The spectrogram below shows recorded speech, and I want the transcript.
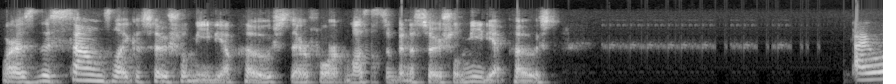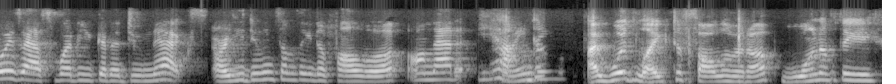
Whereas this sounds like a social media post, therefore it must have been a social media post. I always ask, what are you going to do next? Are you doing something to follow up on that Yeah, finding? I would like to follow it up. One of the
